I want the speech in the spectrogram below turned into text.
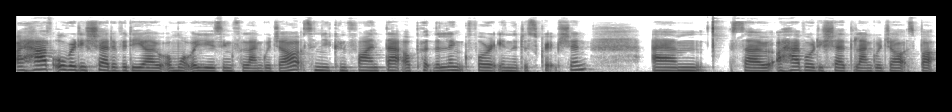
I have already shared a video on what we're using for language arts and you can find that. I'll put the link for it in the description. Um, so I have already shared the language arts, but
